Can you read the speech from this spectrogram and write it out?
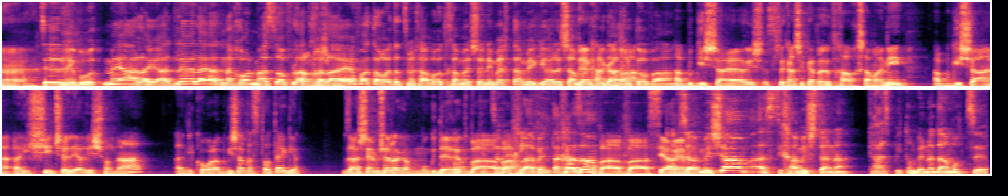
ציר ניווט, מעל היד, לאל היד, נכון, מהסוף. להתחלה, איפה אתה רואה את עצמך בעוד חמש שנים, איך אתה מגיע לשם בנקודה הכי טובה. הפגישה, סליחה שקטעתי אותך עכשיו אני, הפגישה האישית שלי הראשונה, אני קורא לה פגישת אסטרטגיה. זה השם שלה גם, מוגדרת ב- כי צריך להבין את החזון. ב-CRM. עכשיו משם השיחה משתנה, כי אז פתאום בן אדם עוצר,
